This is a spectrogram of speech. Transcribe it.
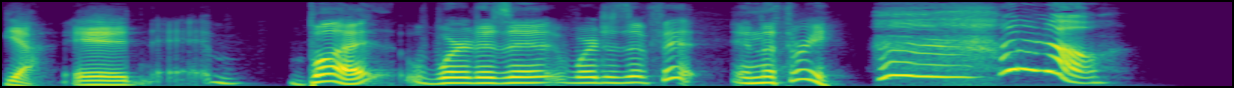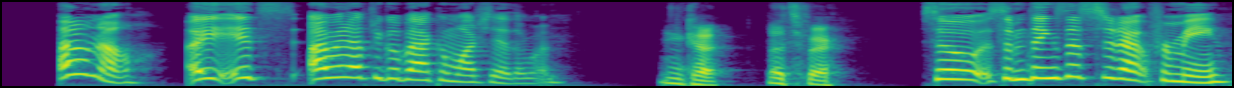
yeah it but where does it where does it fit in the three I don't know. I don't know. I, it's I would have to go back and watch the other one. okay that's fair So some things that stood out for me.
